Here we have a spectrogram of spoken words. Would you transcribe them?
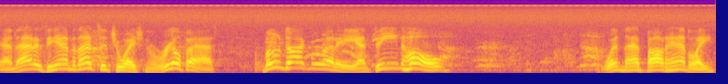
And that is the end of that situation real fast. Moondog Moretti and Dean Ho win that bout handily.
